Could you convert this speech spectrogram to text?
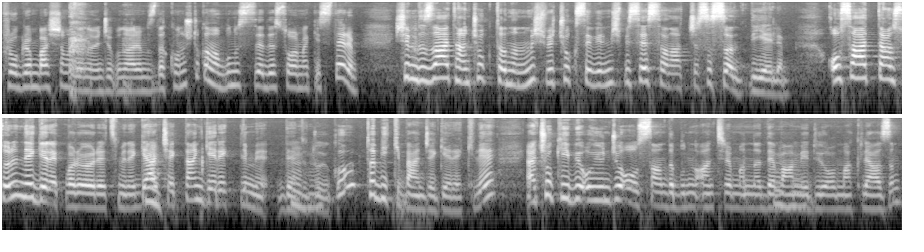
program başlamadan önce bunu aramızda konuştuk ama bunu size de sormak isterim. Şimdi zaten çok tanınmış ve çok sevilmiş bir ses sanatçısısın diyelim. O saatten sonra ne gerek var öğretmene? Gerçekten gerekli mi dedi Duygu. Tabii ki bence gerekli. Yani çok iyi bir oyuncu olsan da bunun antrenmanına devam ediyor olmak lazım.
